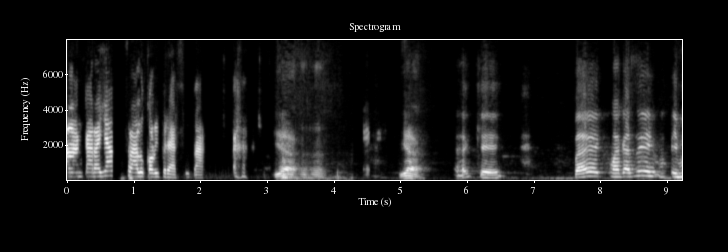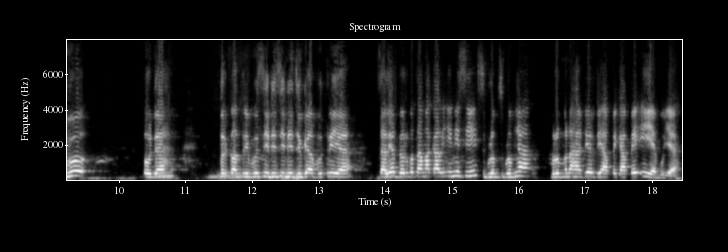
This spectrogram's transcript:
alangkaranya selalu kolaborasi Pak. Iya. Ya. Oke. Baik, makasih Ibu udah berkontribusi di sini juga Putri ya. Saya lihat baru pertama kali ini sih, sebelum-sebelumnya belum pernah hadir di APKPI ya Bu ya.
